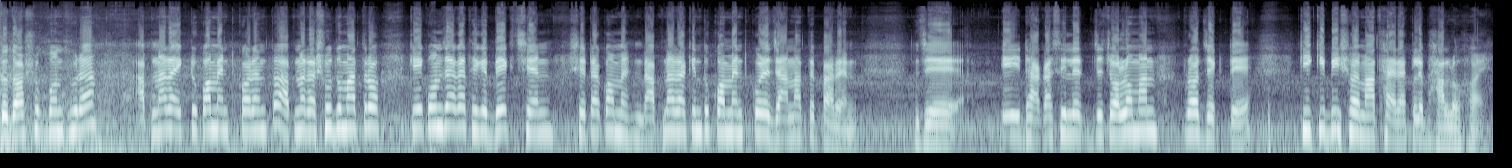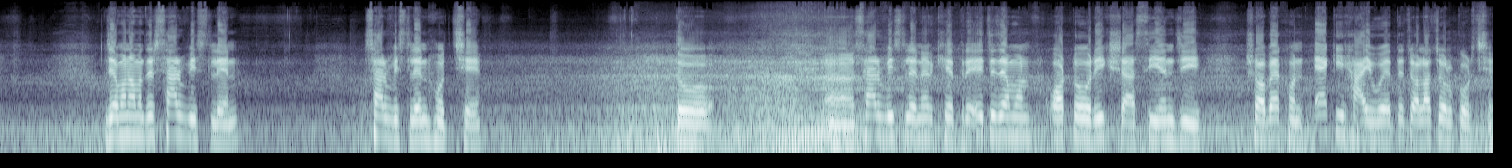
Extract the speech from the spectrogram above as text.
তো দর্শক বন্ধুরা আপনারা একটু কমেন্ট করেন তো। আপনারা শুধুমাত্র কে কোন জায়গা থেকে দেখছেন সেটা কমেন্ট আপনারা কিন্তু কমেন্ট করে জানাতে পারেন যে এই ঢাকা সিলেট যে চলমান প্রজেক্টে কি কি বিষয় মাথায় রাখলে ভালো হয়। যেমন আমাদের সার্ভিস লেন সার্ভিস লেন হচ্ছে। তো সার্ভিস লেনের ক্ষেত্রে এই যে যেমন অটো, রিক্সা সিএনজি সব এখন একই হাইওয়েতে চলাচল করছে।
